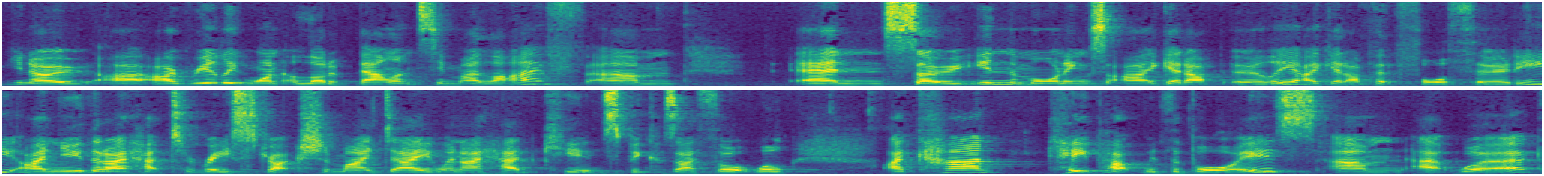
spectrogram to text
you know I, I really want a lot of balance in my life. Um, and so in the mornings I get up early. I get up at 4:30. I knew that I had to restructure my day when I had kids because I thought, well, I can't keep up with the boys um, at work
